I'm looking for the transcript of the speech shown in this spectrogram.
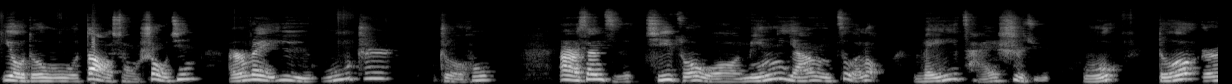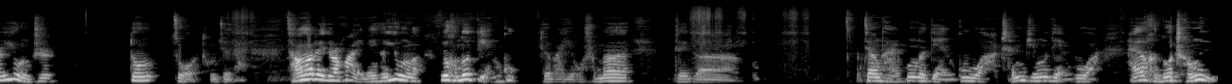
又得无道叟受金而未遇无知者乎？二三子其左我，名扬仄漏，唯才是举，吾得而用之。东作铜雀台。曹操这段话里面，他用了有很多典故，对吧？有什么这个姜太公的典故啊，陈平的典故啊，还有很多成语，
